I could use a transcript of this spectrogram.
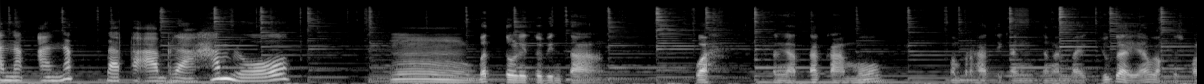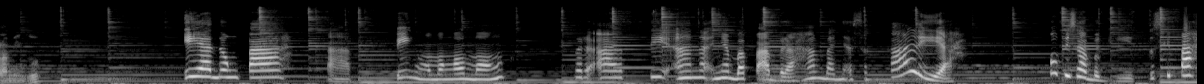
anak-anak Bapak Abraham loh. Hmm, betul itu bintang. Wah, ternyata kamu memperhatikan dengan baik juga ya waktu sekolah minggu. Iya dong, Pak. Tapi ngomong-ngomong, berarti anaknya Bapak Abraham banyak sekali ya? Kok bisa begitu sih, Pak?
